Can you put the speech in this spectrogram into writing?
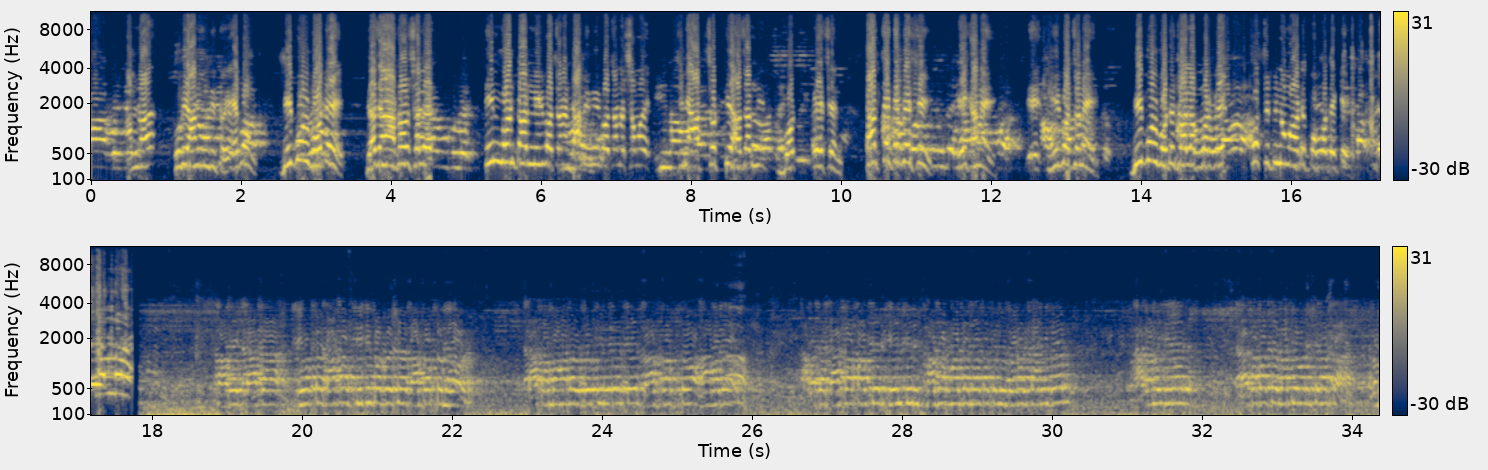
আমরা খুবই আনন্দিত এবং বিপুল ভোটে তিন ঘণ্টার নির্বাচনের সময় আটষট্টি হাজার থেকে বেশি এখানে বিপুল ভোটে জয়লাভ করবে পঁয়ষট্টি নম্বর পক্ষ থেকে। ঢাকা সিটি কর্পোরেশনের ভারপ্রাপ্ত মেয়র, ঢাকা মহানগর দক্ষিণ ভারপ্রাপ্ত আমাদের আমাদের ঢাকা পাশের বিএনপির হাজার হাজার নেতা কর্মী গড়ার কারিগর আগামী দিনের ঢাকা পাশের মাটি মানুষের নেতা এবং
